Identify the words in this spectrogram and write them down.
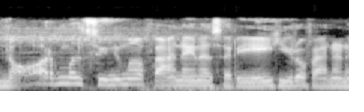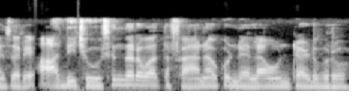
నార్మల్ సినిమా ఫ్యాన్ అయినా సరే ఏ హీరో ఫ్యాన్ అయినా సరే అది చూసిన తర్వాత ఫ్యాన్ అవ్వకుండా ఎలా ఉంటాడు బ్రో?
